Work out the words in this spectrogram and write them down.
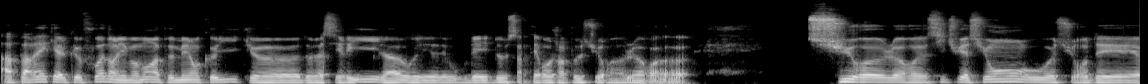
apparaît quelquefois dans les moments un peu mélancoliques de la série, là où, les deux s'interrogent un peu sur leur sur leur situation ou sur des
